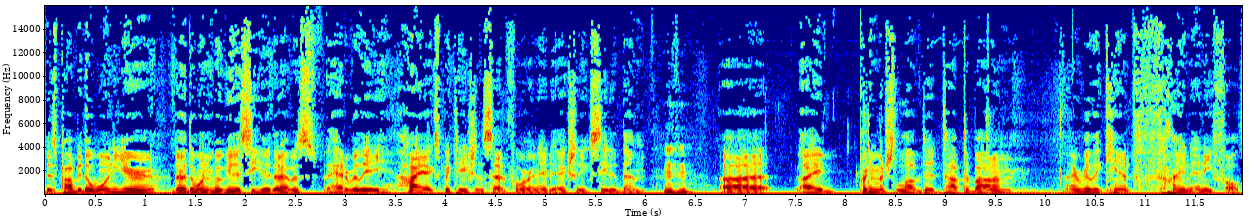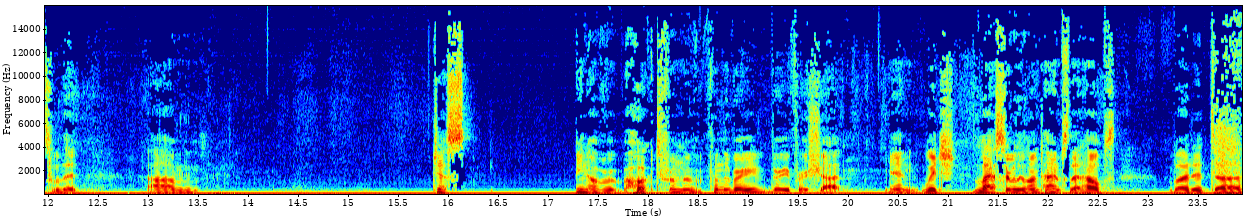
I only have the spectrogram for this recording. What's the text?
is probably the one year or the one movie this year that I was had really high expectations set for, and it actually exceeded them. Mm-hmm. Uh, I pretty much loved it top to bottom. I really can't find any faults with it. Um, just you know, hooked from the from the very very first shot, and which lasts a really long time, so that helps. But it, uh,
